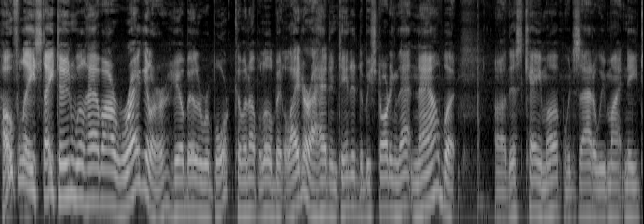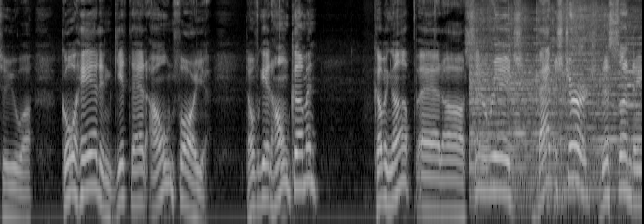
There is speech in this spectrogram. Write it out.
hopefully, stay tuned. We'll have our regular Hillbilly Report coming up a little bit later. I had intended to be starting that now, but uh, this came up. We decided we might need to uh, go ahead and get that on for you. Don't forget homecoming coming up at uh, Center Ridge Baptist Church this Sunday,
